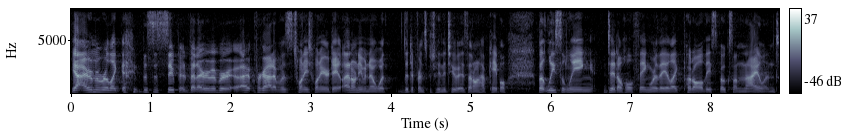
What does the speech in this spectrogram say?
Yeah, I remember like this is stupid, but I remember I forgot it was 2020 or date. I don't even know what the difference between the two is. I don't have cable. But Lisa Ling did a whole thing where they like put all these folks on an island,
